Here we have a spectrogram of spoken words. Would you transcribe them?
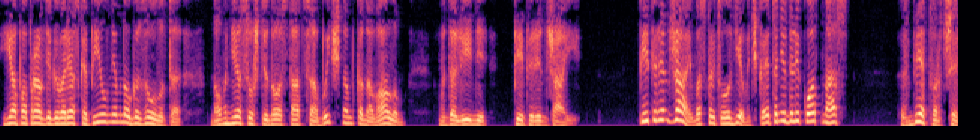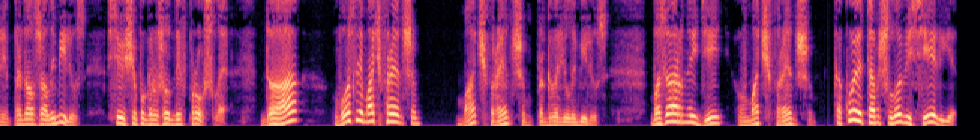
Я, по правде говоря, скопил немного золота, но мне суждено остаться обычным коновалом в долине Пеперинджай». «Пеперинджай!» — воскликнула девочка. «Это недалеко от нас». «В Бетфордшире», — продолжал Эмилиус, все еще погруженный в прошлое. «Да, возле матч Френшем». «Матч Френшем», — проговорил Эмилиус. «Базарный день в матч Френшем. Какое там шло веселье!»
